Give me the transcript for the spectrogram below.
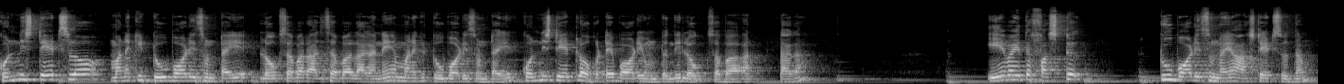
కొన్ని స్టేట్స్లో మనకి టూ బాడీస్ ఉంటాయి. లోక్సభ రాజ్యసభ లాగానే మనకి టూ బాడీస్ ఉంటాయి. కొన్ని స్టేట్లో ఒకటే బాడీ ఉంటుంది లోక్సభ లాగా. ఏవైతే ఫస్ట్ టూ బాడీస్ ఉన్నాయో ఆ స్టేట్స్ చూద్దాం.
